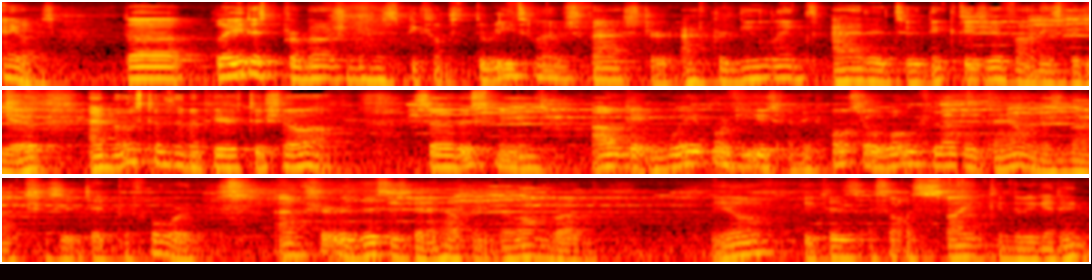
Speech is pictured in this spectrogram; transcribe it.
Anyways, the latest promotion has become three times faster after new links added to Nick DiGiovanni's video, and most of them appear to show up. So this means I'll get way more views, and it also won't level down as much as it did before. I'm sure this is going to help me in the long run, you know, because I saw a spike in the beginning,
